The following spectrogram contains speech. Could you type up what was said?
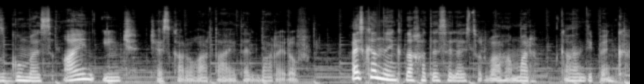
զգում ես այն, ինչ չես կարող արտահայտել բառերով։ Այսքանն ենք նախատեսել այսօրվա համար։ Կհանդիպենք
